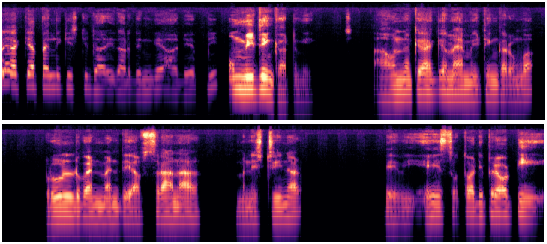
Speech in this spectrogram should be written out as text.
ਤੱਕ ਕਿਆ ਪਹਿਲੀ ਕਿਸ਼ਤ ਜਾਰੀ ਕਰ ਦੇਣਗੇ ਆਰਡੀਐਫ ਦੀ? ਉਹ ਮੀਟਿੰਗ ਕਰਨੀ ਆ ਉਹਨੇ ਕਿਹਾ ਕਿ ਮੈਂ ਮੀਟਿੰਗ ਕਰੂੰਗਾ। ਰੂਰਲ ਡਿਵੈਲਪਮੈਂਟ ਦੇ ਅਫਸਰਾਂ ਨਾਲ ਮਿਨਿਸਟਰੀ ਨਾਲ ਤੇ ਵੀ ਇਹ ਸ- ਤੁਹਾਡੀ ਪ੍ਰਾਇੋਰਟੀ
